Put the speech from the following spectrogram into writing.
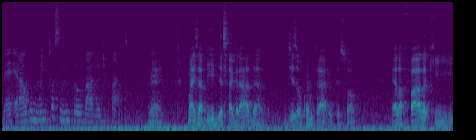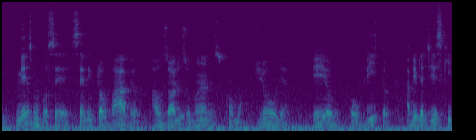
né? Era algo muito assim improvável de fato. Né? É. Mas a Bíblia Sagrada diz ao contrário, pessoal. Ela fala que, mesmo você sendo improvável aos olhos humanos, como Júlia, eu ou Vitor, a Bíblia diz que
